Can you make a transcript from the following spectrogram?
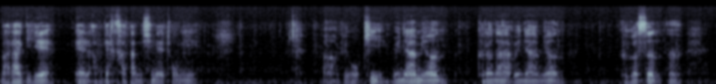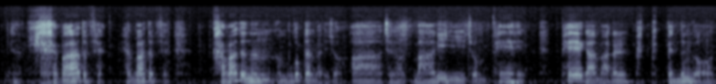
말하기에 엘 아브데카 당신의 종이 어, 그리고 키 왜냐하면 그러나 왜냐하면 그것은 헤바드페 헤바드페 카바드는 무겁단 말이죠. 아 제가 말이 좀 폐, 폐가 말을 팩팩 뱉는 건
